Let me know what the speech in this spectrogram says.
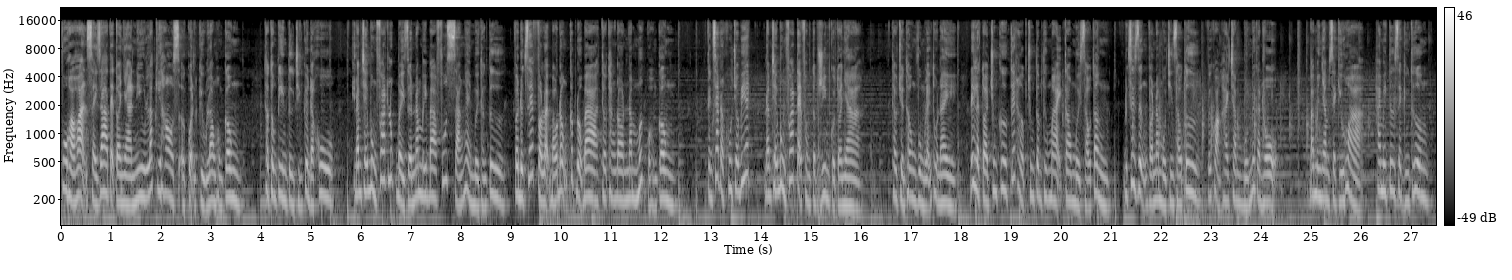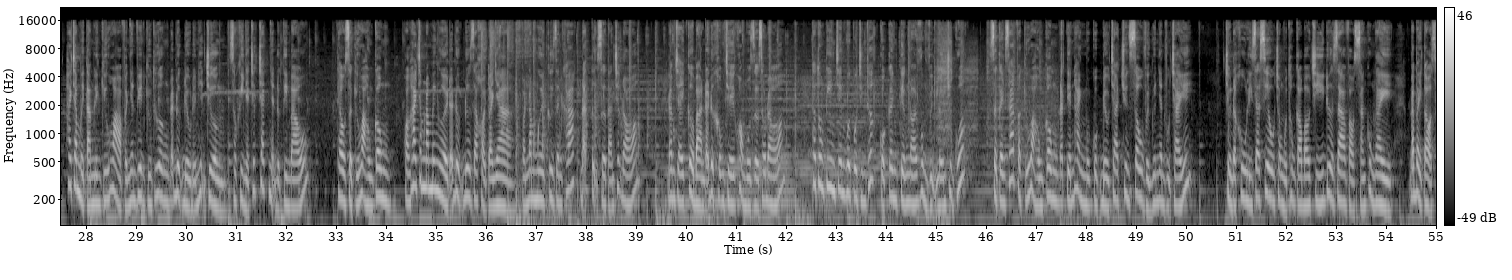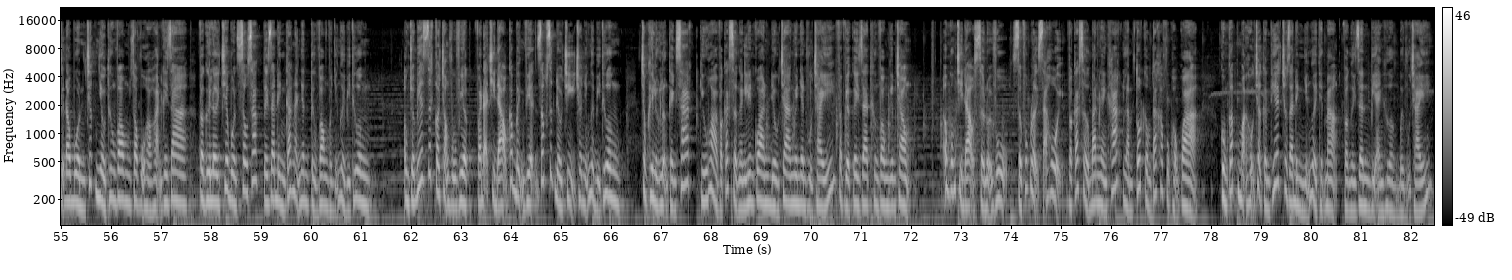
Vụ hỏa hoạn xảy ra tại tòa nhà New Lucky House ở quận Cửu Long, Hồng Kông. Theo thông tin từ chính quyền đặc khu, đám cháy bùng phát lúc 7 giờ 53 phút sáng ngày 10 tháng 4 và được xếp vào loại báo động cấp độ 3 theo thang đo 5 mức của Hồng Kông. Cảnh sát đặc khu cho biết đám cháy bùng phát tại phòng tập gym của tòa nhà. Theo truyền thông vùng lãnh thổ này, đây là tòa chung cư kết hợp trung tâm thương mại cao 16 tầng, được xây dựng vào năm 1964 với khoảng 240 căn hộ. 35 xe cứu hỏa, 24 xe cứu thương, 218 lính cứu hỏa và nhân viên cứu thương đã được điều đến hiện trường sau khi nhà chức trách nhận được tin báo. Theo Sở Cứu hỏa Hồng Kông, khoảng 250 người đã được đưa ra khỏi tòa nhà và 50 cư dân khác đã tự sơ tán trước đó. Đám cháy cơ bản đã được khống chế khoảng 1 giờ sau đó. Theo thông tin trên Weibo chính thức của kênh Tiếng Nói Vùng Vịnh Lớn Trung Quốc, Sở Cảnh sát và Cứu hỏa Hồng Kông đã tiến hành một cuộc điều tra chuyên sâu về nguyên nhân vụ cháy. Trưởng đặc khu Lý Gia Siêu trong một thông cáo báo chí đưa ra vào sáng cùng ngày đã bày tỏ sự đau buồn trước nhiều thương vong do vụ hỏa hoạn gây ra và gửi lời chia buồn sâu sắc tới gia đình các nạn nhân tử vong và những người bị thương. Ông cho biết rất coi trọng vụ việc và đã chỉ đạo các bệnh viện dốc sức điều trị cho những người bị thương, trong khi lực lượng cảnh sát, cứu hỏa và các sở ngành liên quan điều tra nguyên nhân vụ cháy và việc gây ra thương vong nghiêm trọng. Ông cũng chỉ đạo Sở Nội vụ, Sở Phúc lợi xã hội và các sở ban ngành khác làm tốt công tác khắc phục hậu quả, cung cấp mọi hỗ trợ cần thiết cho gia đình những người thiệt mạng và người dân bị ảnh hưởng bởi vụ cháy.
